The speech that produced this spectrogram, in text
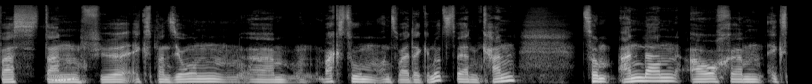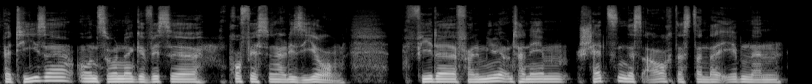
was dann mhm. für Expansion, ähm, Wachstum und so weiter genutzt werden kann. Zum anderen auch ähm, Expertise und so eine gewisse Professionalisierung. Viele Familienunternehmen schätzen das auch, dass dann da eben ein,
